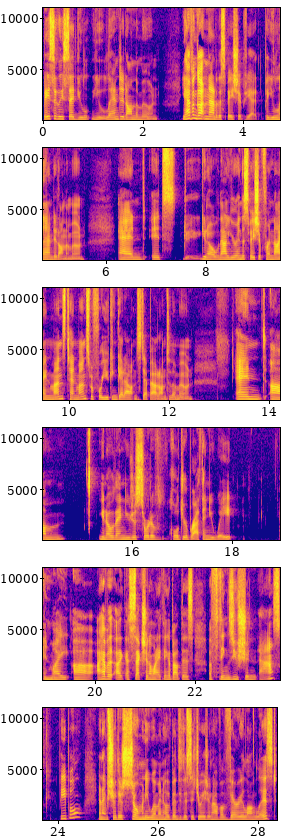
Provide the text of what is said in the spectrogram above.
basically said you you landed on the moon. You haven't gotten out of the spaceship yet but you landed on the moon. And it's you know now you're in the spaceship for nine months ten months before you can get out and step out onto the moon. And um you know then you just sort of hold your breath and you wait in my uh, I have a, a section when I think about this of things you shouldn't ask people, and I'm sure there's so many women who have been through this situation I have a very long list.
